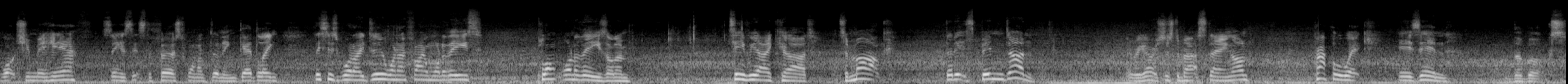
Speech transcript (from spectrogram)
watching me here, seeing as it's the first one I've done in Gedling. This is what I do when I find one of these. Plonk one of these on them. TVI card to mark that it's been done. There we go, it's just about staying on. Papplewick is in the books.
